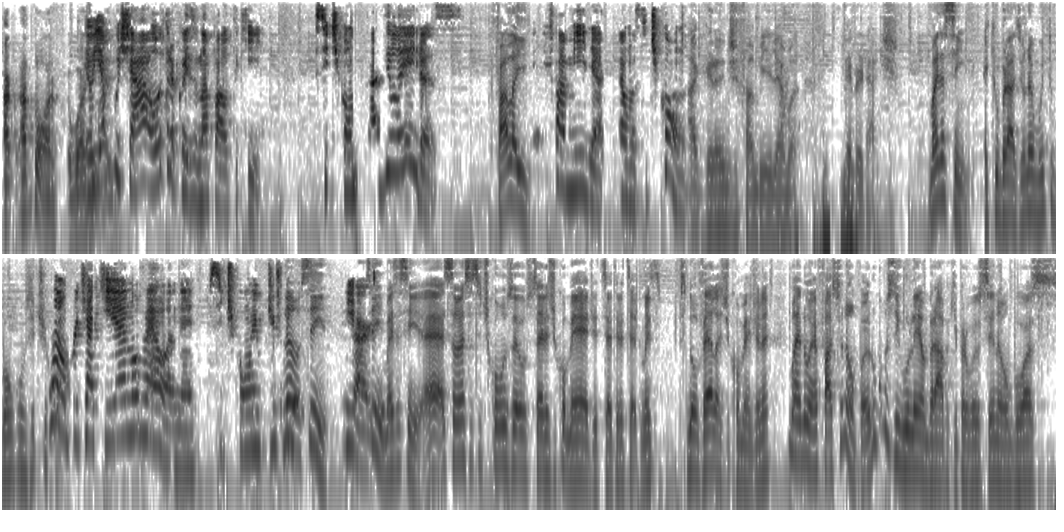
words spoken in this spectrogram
a, adoro. Eu gosto Eu ia puxar outra coisa na pauta aqui. Sitcoms brasileiras. Fala aí. Família é uma sitcom? A Grande Família é uma... É verdade. Mas assim, é que o Brasil não é muito bom com sitcom. Não, porque aqui é novela, né? Sitcom é difícil. Não, sim. Criar. Sim, mas assim, é, são essas sitcoms, é, séries de comédia, etc, etc. Mas novelas de comédia, né? Mas não é fácil não, pô. Eu não consigo lembrar aqui para você não boas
